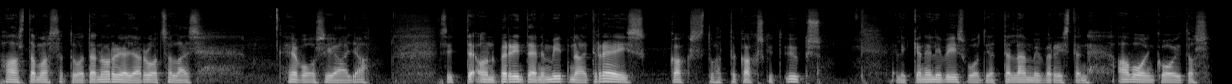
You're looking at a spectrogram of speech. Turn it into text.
haastamassa tuota Norja- ja ruotsalaishevosia. Ja sitten on perinteinen Midnight Race 2021, eli 4-5-vuotiaiden lämminveristen avoinkoitos,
